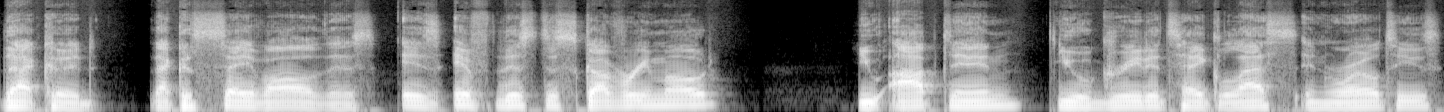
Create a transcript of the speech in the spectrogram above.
that could that could save all of this is if this discovery mode, you opt in, you agree to take less in royalties,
